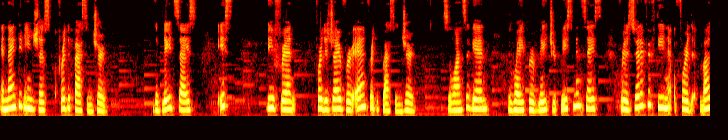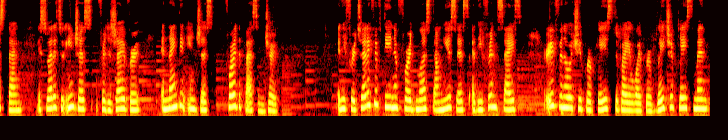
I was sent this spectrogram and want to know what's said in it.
and 19 inches for the passenger. The blade size is different for the driver and for the passenger. So once again, the wiper blade replacement size for the 2015 Ford Mustang is 22 inches for the driver and 19 inches for the passenger. And if your 2015 Ford Mustang uses a different size or if you know a cheaper place to buy a wiper blade replacement,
